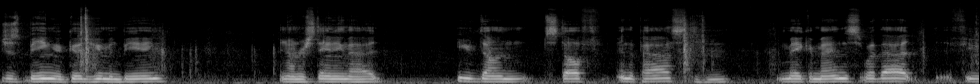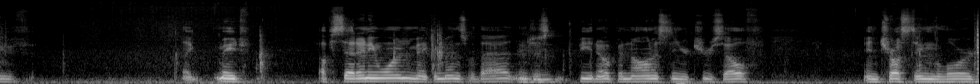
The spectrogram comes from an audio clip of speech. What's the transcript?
just being a good human being and understanding that you've done stuff in the past, mm-hmm. make amends with that. If you've like made upset anyone, make amends with that and just Mhm. being open and honest in your true self and trusting the Lord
